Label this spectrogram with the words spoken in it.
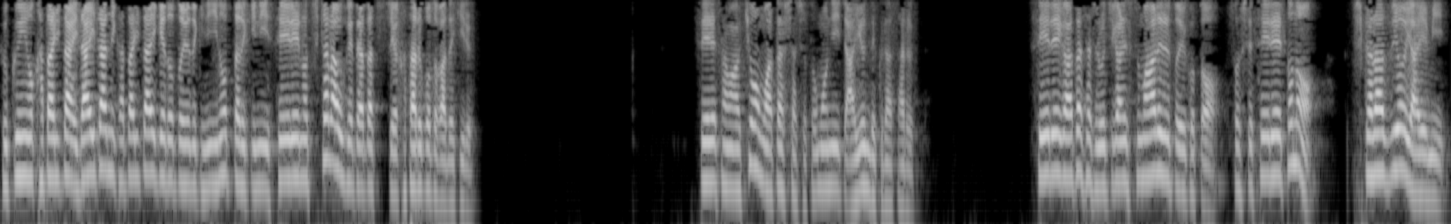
福音を語りたい、大胆に語りたいけどというときに祈ったときに精霊の力を受けて私たちが語ることができる。聖霊様は今日も私たちと共にいて歩んでくださる。聖霊が私たちの内側に住まわれるということ、そして聖霊との力強い歩み、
